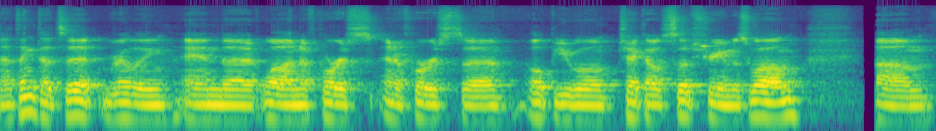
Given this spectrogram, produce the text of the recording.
I think that's it, really. And uh, well, and of course, and of course, uh, hope you will check out Slipstream as well. Um,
